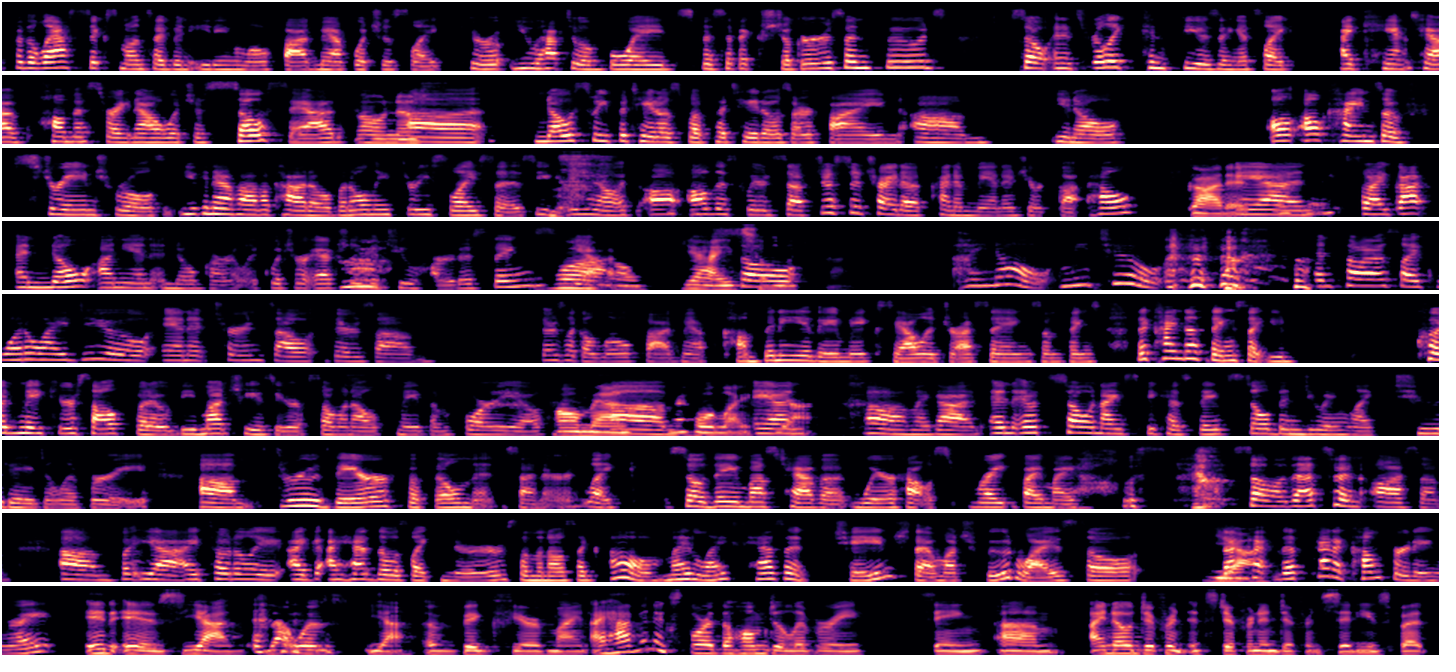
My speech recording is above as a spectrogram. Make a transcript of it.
for the last six months I've been eating low FODMAP, which is like you're you have to avoid specific sugars and foods. So and it's really confusing. It's like I can't have hummus right now, which is so sad. Oh no. Uh, no sweet potatoes, but potatoes are fine. Um, you know, all, all kinds of strange rules. You can have avocado, but only three slices. You, you know, it's all, all this weird stuff just to try to kind of manage your gut health. Got it. And okay. so I got and no onion and no garlic, which are actually the two hardest things. Wow. Yeah, yeah I so, so much of that. I know, me too. and so I was like, what do I do? And it turns out there's um there's like a low FODMAP company. They make salad dressings and things, the kind of things that you could make yourself, but it would be much easier if someone else made them for you. Oh man, um, my whole life. And yeah. oh my god, and it's so nice because they've still been doing like two day delivery um, through their fulfillment center. Like, so they must have a warehouse right by my house. so that's been awesome. Um, but yeah, I totally, I, I had those like nerves, and then I was like, oh, my life hasn't changed that much food wise. So yeah, that, that's kind of comforting, right? It is. Yeah. That was, yeah, a big fear of mine. I haven't explored the home delivery thing. Um, I know different, it's different in different cities, but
